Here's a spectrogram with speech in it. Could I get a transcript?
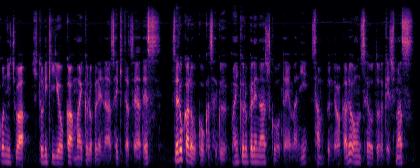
こんにちは。一人起業家マイクロプレーナー関達也です。ゼロから億を稼ぐマイクロプレーナー思考をテーマに3分でわかる音声をお届けします。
